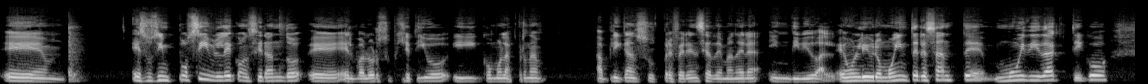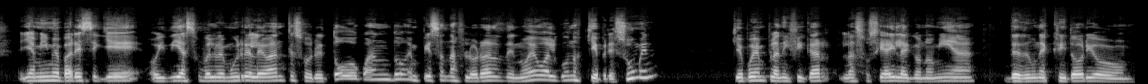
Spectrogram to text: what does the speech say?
eh, eso es imposible considerando eh, el valor subjetivo y cómo las personas aplican sus preferencias de manera individual. Es un libro muy interesante, muy didáctico y a mí me parece que hoy día se vuelve muy relevante, sobre todo cuando empiezan a aflorar de nuevo algunos que presumen que pueden planificar la sociedad y la economía desde un escritorio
